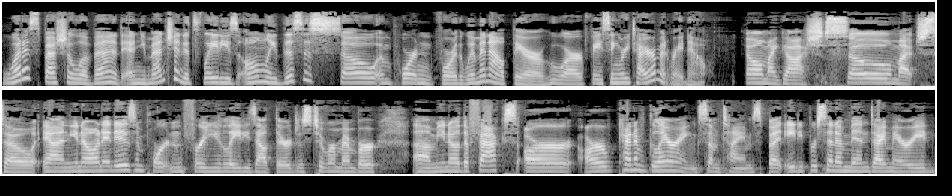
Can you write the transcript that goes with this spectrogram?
What a special event. And you mentioned it's ladies only. This is so important for the women out there who are facing retirement right now. Oh my gosh, so much so. And, you know, and it is important for you ladies out there just to remember, um, you know, the facts are, are kind of glaring sometimes, but 80% of men die married.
